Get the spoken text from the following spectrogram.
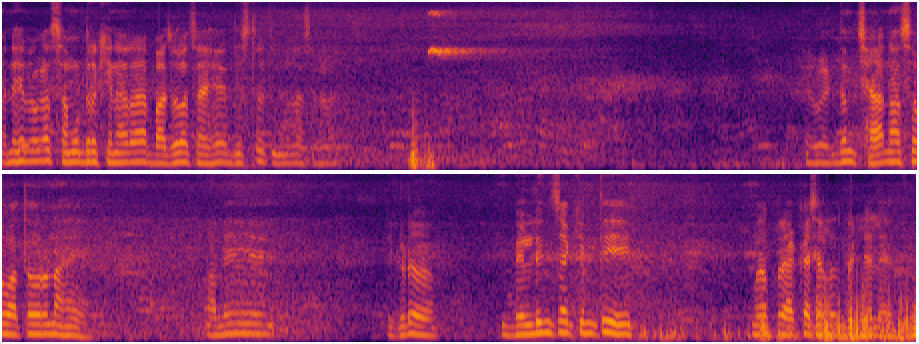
आणि हे बघा समुद्र किनारा बाजूलाच आहे. दिसतो तुम्हाला सगळं. हे एकदम छान असं वातावरण आहे. आणि इकडं बिल्डिंगच्या किमती बापरे आकाशालाच भेटलेल्या आहेत.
